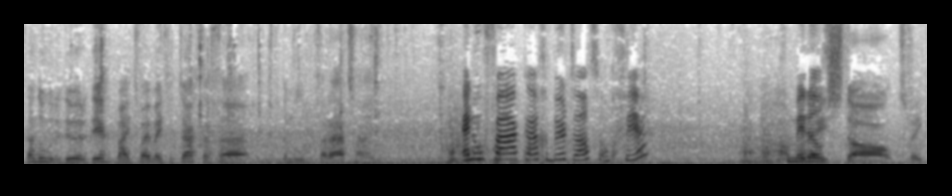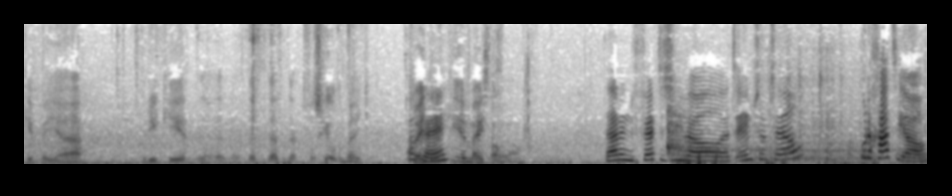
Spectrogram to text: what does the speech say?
Dan doen we de deuren dicht bij 2,80 meter, dan moeten we paraat zijn. En hoe vaak gebeurt dat ongeveer? Nou, Gemiddeld? Meestal twee keer per jaar, drie keer, dat, dat, dat verschilt een beetje. Twee, okay. drie keer meestal wel. Daar in de verte zien we al het Eems Hotel. Oeh, daar gaat hij al.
